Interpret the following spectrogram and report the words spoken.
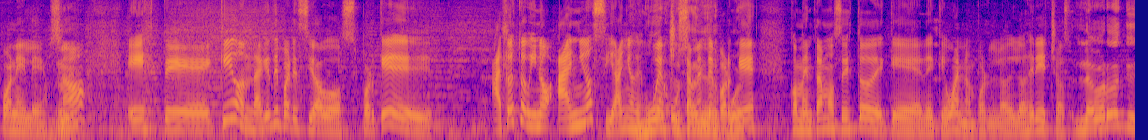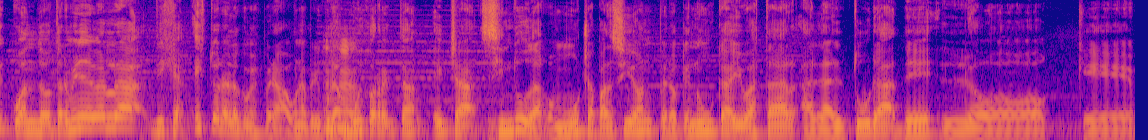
ponele, ¿no? Este, ¿qué onda? ¿Qué te pareció a vos? Porque a todo esto vino años y años después, Muchos justamente años porque después. comentamos esto de que, de que, bueno, por lo de los derechos. La verdad que cuando terminé de verla dije, esto era lo que me esperaba. Una película muy correcta, hecha sin duda con mucha pasión, pero que nunca iba a estar a la altura de lo que...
